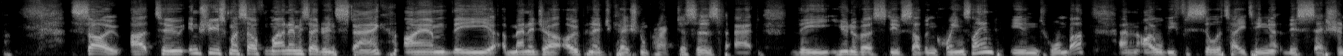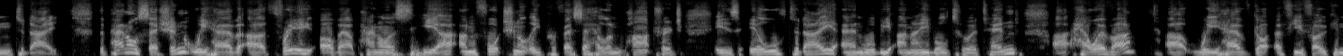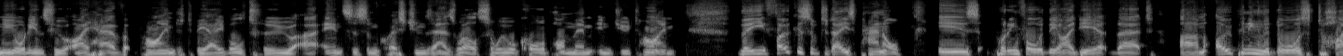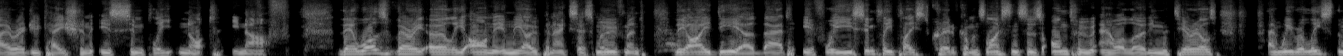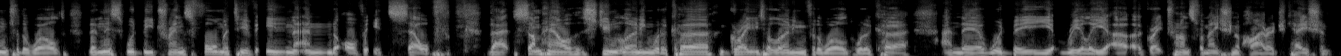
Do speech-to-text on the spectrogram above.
So, uh, to introduce myself, my name is Adrian Stagg. I am the manager open educational practices at the University of Southern Queensland in Toowoomba, and I will be facilitating this session today. The panel session, we have uh, three of our panelists here. Unfortunately, Professor Helen Partridge is ill today and will be unable to attend. Uh, however, uh, we have got a few folk in the audience who I have primed to be able to uh, answer some questions as well. So we will call upon them in due time. The focus of today's panel is putting forward the idea that um, opening the doors to higher education is simply not enough. There was very early on in the open access movement the idea that if we simply placed Creative Commons licenses onto our learning materials and we released them to the world, then this would be transformative in and of itself. That somehow student learning would occur, greater learning for the world would occur, and there would be really a, a great transformation of higher education.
